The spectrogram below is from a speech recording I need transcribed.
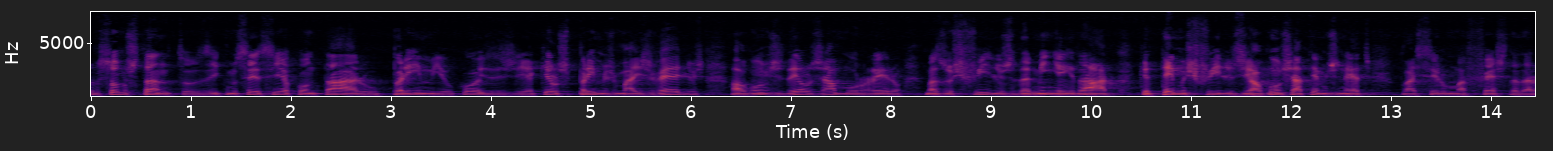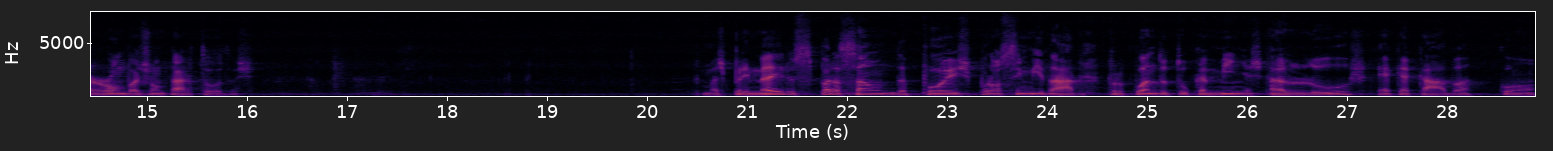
porque somos tantos, e comecei assim a contar o prémio, coisas, e aqueles primos mais velhos, alguns deles já morreram, mas os filhos da minha idade, que temos filhos e alguns já temos netos, vai ser uma festa da romba juntar todos. Mas primeiro separação, depois proximidade, porque quando tu caminhas, a luz é que acaba com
